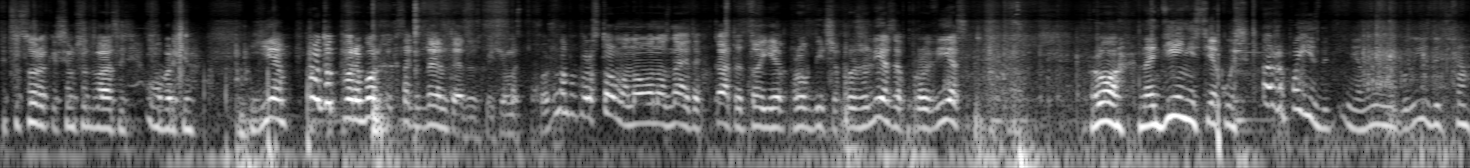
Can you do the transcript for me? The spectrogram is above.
540 і 720 обертів. Є. Ну тут переборка, кстати, ДМТ з чимось похоже. Ну по-простому, але воно, знаєте, кати то є про більше про железо, про вес, про надійність якусь. Може поїздить. Ні, ну не буду їздити сам.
